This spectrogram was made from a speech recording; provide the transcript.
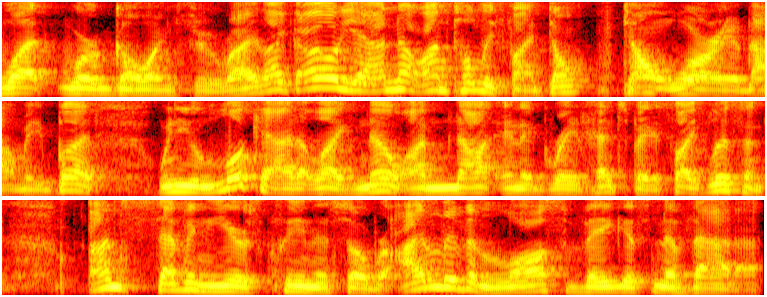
what we're going through, right? Like, oh yeah, no, I'm totally fine. Don't, don't worry about me. But when you look at it like, no, I'm not in a great headspace. Like, listen, I'm seven years clean and sober. I live in Las Vegas, Nevada.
